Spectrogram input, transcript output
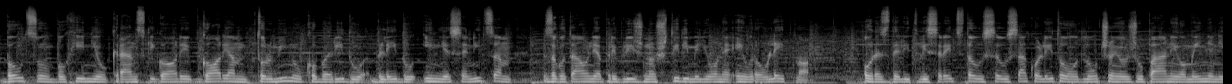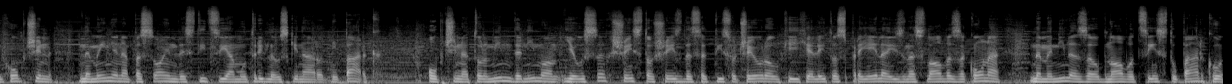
Bovcu, Bohinju, Kranski gori, Gorjam, Tolminu, Kobaridu, Bledu in Jesenicam, zagotavlja približno 4 milijone evrov letno. O razdelitvi sredstev se vsako leto odločajo župani omenjenih občin, namenjena pa so investicijam v Triglavski narodni park. Občina Tolmin, denimo, je vseh 660 tisoč evrov, ki jih je letos prejela iz naslova zakona, namenila za obnovo cest v parku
